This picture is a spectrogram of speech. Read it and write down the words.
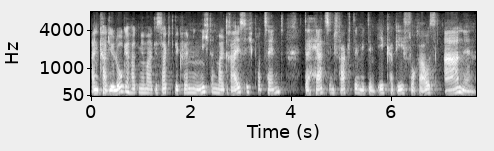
Ein Kardiologe hat mir mal gesagt, wir können nicht einmal 30 Prozent der Herzinfarkte mit dem EKG vorausahnen.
